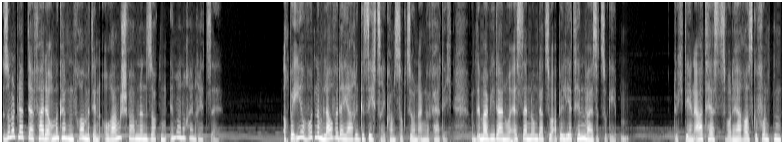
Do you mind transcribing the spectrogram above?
Somit bleibt der Fall der unbekannten Frau mit den orangefarbenen Socken immer noch ein Rätsel. Auch bei ihr wurden im Laufe der Jahre Gesichtsrekonstruktionen angefertigt und immer wieder in US-Sendungen dazu appelliert, Hinweise zu geben. Durch DNA-Tests wurde herausgefunden,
